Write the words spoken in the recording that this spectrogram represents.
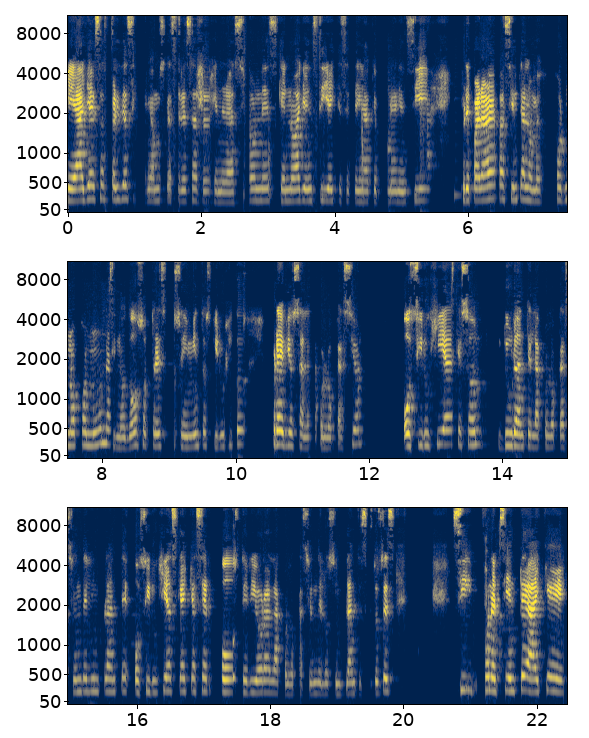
que haya esas pérdidas y tengamos que hacer esas regeneraciones, que no haya encía y que se tenga que poner encía, preparar al paciente a lo mejor no con una, sino dos o tres procedimientos quirúrgicos previos a la colocación, o cirugías que son durante la colocación del implante, o cirugías que hay que hacer posterior a la colocación de los implantes. Entonces, sí, con el paciente hay que,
